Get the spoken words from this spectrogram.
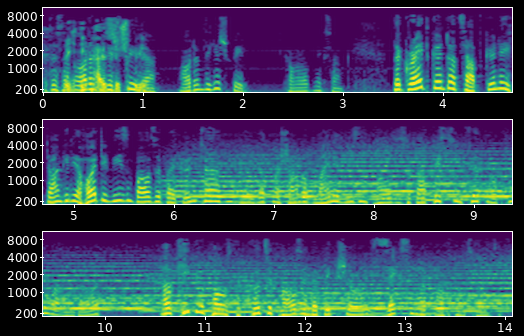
Das ist ein richtig ordentliches heißes Spiel, Spiel. ja. Ordentliches Spiel. Kann man überhaupt nichts sagen. The Great Günther Zapf. Günther, ich danke dir. Heute Wiesenpause bei Günther. Ich werde mal schauen, ob meine Wiesenpause sogar bis zum 4. Oktober andauert. I'll keep you posted. Kurze Pause in der Big Show 628.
